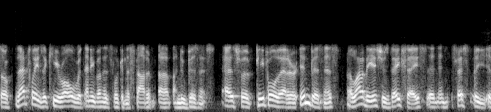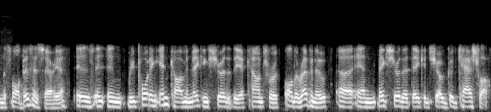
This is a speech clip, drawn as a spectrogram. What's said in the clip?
So that plays a key role with anyone that's looking to start a, a new business. As for people that are in business, a lot of the issues they face, and especially in the small business area, is in, in reporting income and making sure that they account for all the revenue uh, and make sure that they can show good cash flow.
